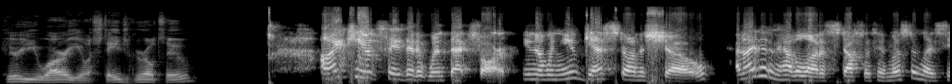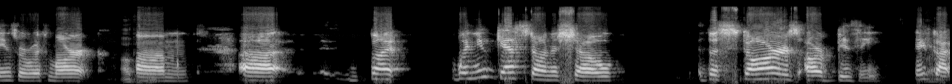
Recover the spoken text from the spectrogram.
here you are, you know, a stage girl too. I can't say that it went that far. You know, when you guest on a show, and I didn't have a lot of stuff with him. Most of my scenes were with Mark. Okay. Um, uh, but when you guest on a show, the stars are busy. They've got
